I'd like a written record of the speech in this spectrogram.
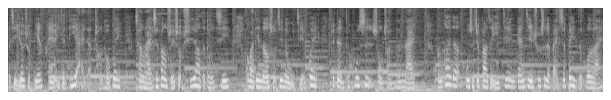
而且右手边还有一个低矮的床头柜，向来是放随手需要的东西。我把电脑锁进了五节柜，就等着护士送床单来。很快的，护士就抱着一件干净舒适的白色被子过来，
